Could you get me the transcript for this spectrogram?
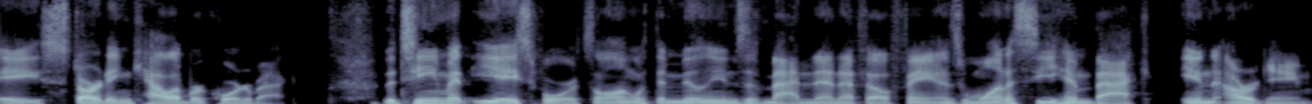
a starting caliber quarterback. The team at EA Sports, along with the millions of Madden NFL fans, want to see him back in our game.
